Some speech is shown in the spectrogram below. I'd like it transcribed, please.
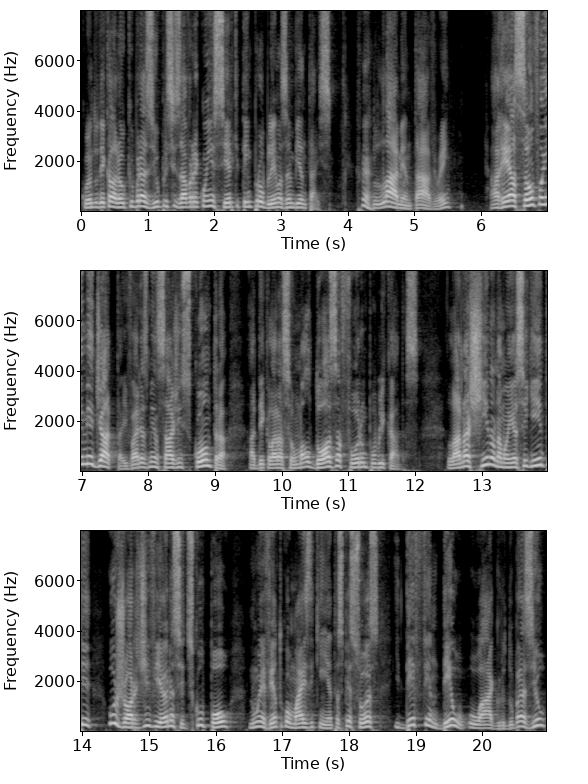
quando declarou que o Brasil precisava reconhecer que tem problemas ambientais. Lamentável, hein? A reação foi imediata e várias mensagens contra a declaração maldosa foram publicadas. Lá na China, na manhã seguinte, o Jorge Viana se desculpou num evento com mais de 500 pessoas e defendeu o agro do Brasil,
